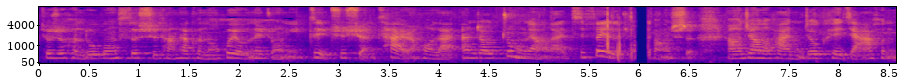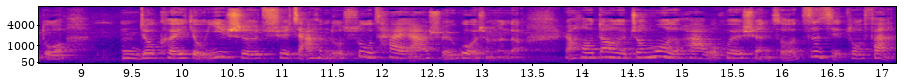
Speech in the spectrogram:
就是很多公司食堂它可能会有那种你自己去选菜，然后来按照重量来计费的这种方式。然后这样的话，你就可以夹很多你就可以有意识的去夹很多素菜呀、水果什么的。然后到了周末的话，我会选择自己做饭。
